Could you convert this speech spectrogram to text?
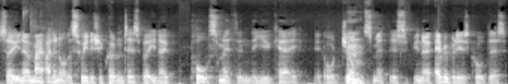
So you know, I don't know what the Swedish equivalent is, but you know, Paul Smith in the UK or John mm. Smith is you know everybody is called this.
